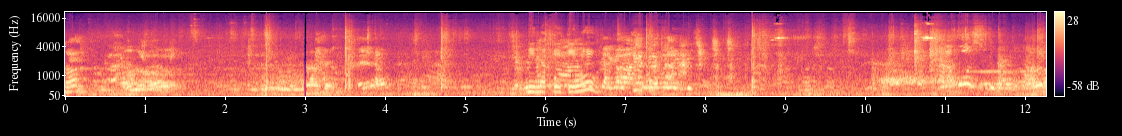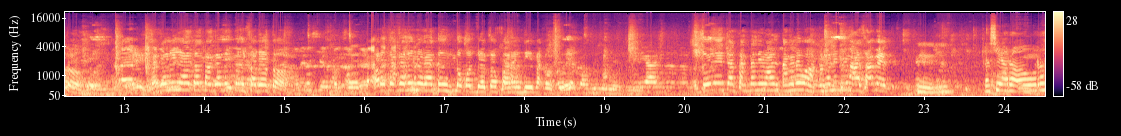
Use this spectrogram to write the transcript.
Ha? Di nakikinig. Ano to? Tagalin nga ito, tagalin ito isa nito. Para tagalin nyo nga itong tukod nito para hindi nakusulit. Ito na ito, tagalin mo, tagalin mo, tagalin mo yung nakasabit. Hmm. Kasi araw-araw.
